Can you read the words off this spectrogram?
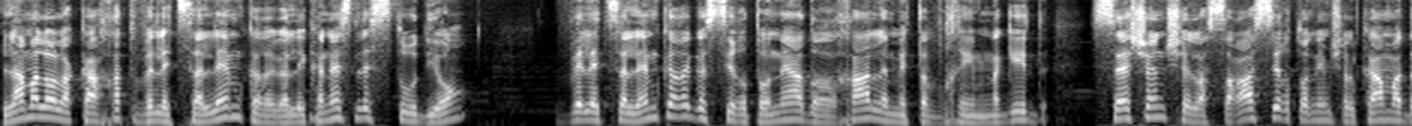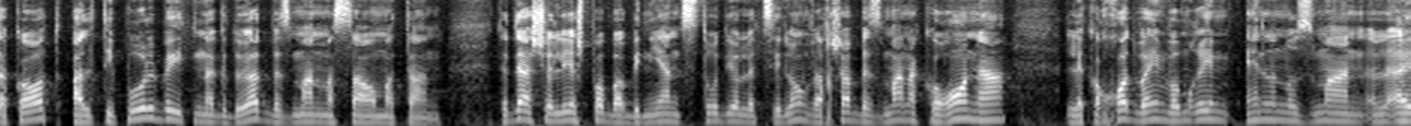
למה לא לקחת ולצלם כרגע, להיכנס לסטודיו ולצלם כרגע סרטוני הדרכה למתווכים? נגיד, סשן של עשרה סרטונים של כמה דקות על טיפול בהתנגדויות בזמן משא ומתן. אתה יודע שלי יש פה בבניין סטודיו לצילום, ועכשיו בזמן הקורונה, לקוחות באים ואומרים, אין לנו זמן, אה,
